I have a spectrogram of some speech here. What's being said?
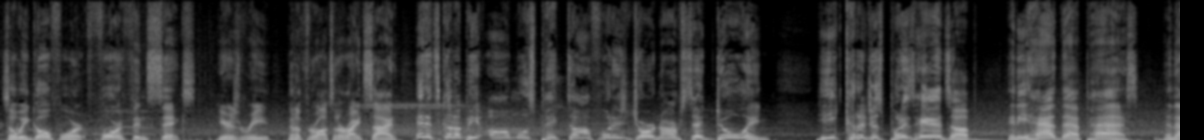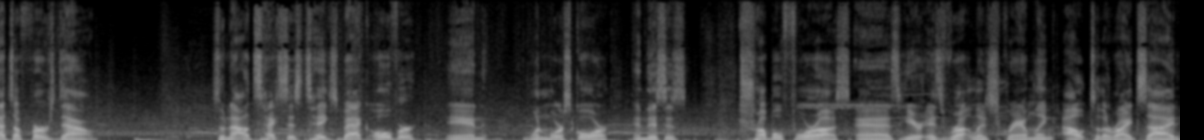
So we go for it. Fourth and six. Here's Reed. Gonna throw out to the right side. And it's gonna be almost picked off. What is Jordan Armstead doing? He could have just put his hands up and he had that pass. And that's a first down. So now Texas takes back over and one more score. And this is trouble for us as here is Rutledge scrambling out to the right side.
